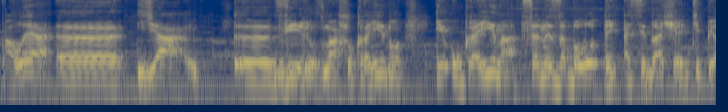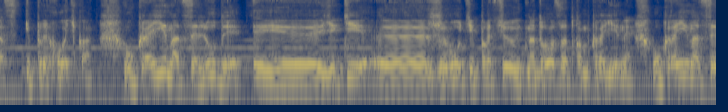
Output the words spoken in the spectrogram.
Але е, я. Е, Вірю в нашу країну, і Україна це не заболотний осідач і і приходько. Україна це люди, е, які е, живуть і працюють над розвитком країни. Україна це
